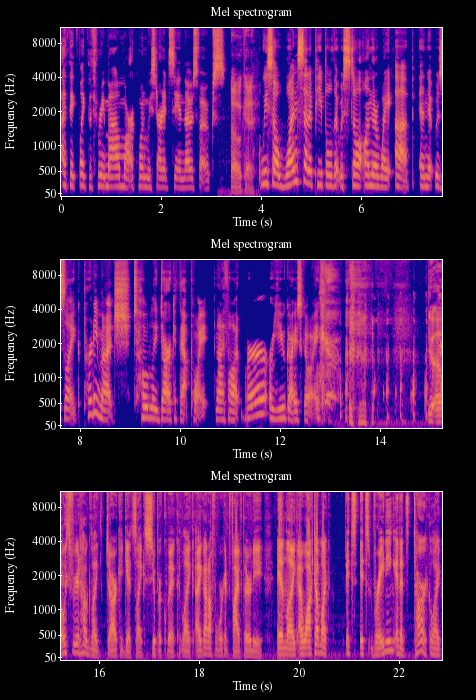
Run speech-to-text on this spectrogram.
i think like the three mile mark when we started seeing those folks oh, okay. we saw one set of people that was still on their way up and it was like pretty much totally dark at that point. and i thought where are you guys going Dude, I always forget how like dark it gets like super quick. Like I got off of work at five thirty, and like I walked up, I'm like, it's it's raining and it's dark. Like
